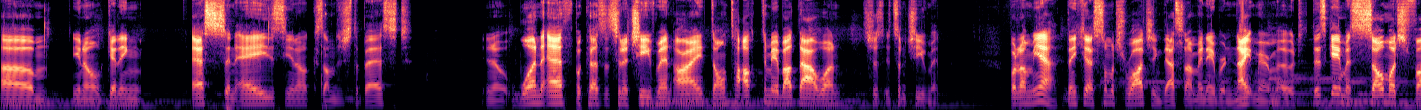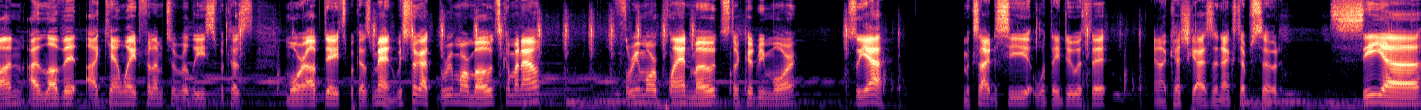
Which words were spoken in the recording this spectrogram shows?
Um, you know, getting S and A's, you know, because I'm just the best. You know, one F because it's an achievement. All right, don't talk to me about that one. It's just, it's an achievement. But um, yeah, thank you guys so much for watching. That's Not My Neighbor Nightmare Mode. This game is so much fun. I love it. I can't wait for them to release because more updates because, man, we still got three more modes coming out. Three more planned modes. There could be more. So yeah, I'm excited to see what they do with it. And I'll catch you guys in the next episode. See ya.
